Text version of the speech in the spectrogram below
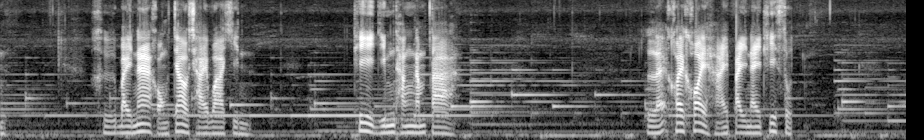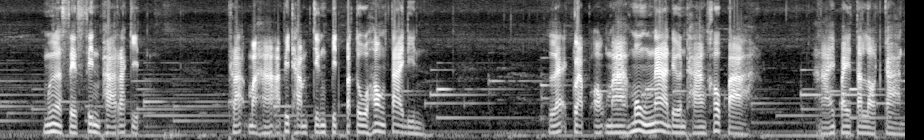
คือใบหน้าของเจ้าชายวาคิน ที่ยิ้มทั้งน้ำตา และค่อยๆหายไปในที่สุด เมื่อเสร็จสิ้นภารกิจ พระมหาอภิธรรมจึงปิดประตูห้องใต้ดิน และกลับออกมามุ่งหน้าเดินทางเข้าป่า หายไปตลอดกาล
